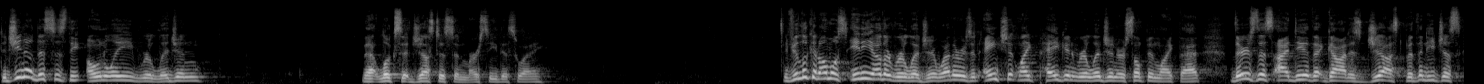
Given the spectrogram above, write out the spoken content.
Did you know this is the only religion that looks at justice and mercy this way? If you look at almost any other religion, whether it's an ancient like pagan religion or something like that, there's this idea that God is just, but then he just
